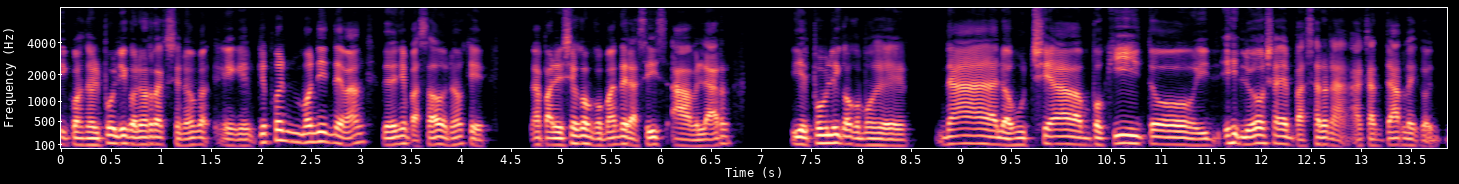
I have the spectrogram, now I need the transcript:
y cuando el público no reaccionó, eh, ¿qué fue en Money in the Bank del año pasado, no? Que apareció con Commander Aziz a hablar, y el público como que nada, lo abucheaba un poquito, y, luego ya empezaron a, cantarle con,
